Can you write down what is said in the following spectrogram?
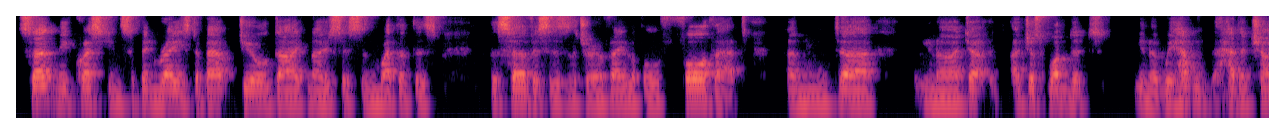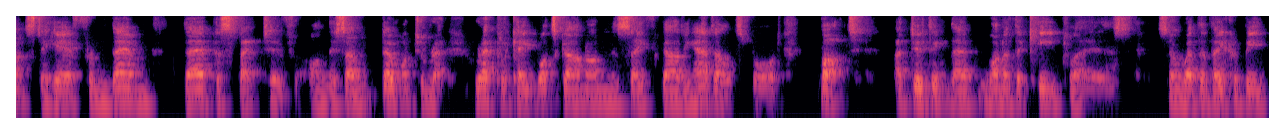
certainly questions have been raised about dual diagnosis and whether there's the services that are available for that, and. Uh, you know, I, ju- I just wondered, you know, we haven't had a chance to hear from them their perspective on this. I don't want to re- replicate what's gone on in the Safeguarding Adults Board, but I do think they're one of the key players. So whether they could be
